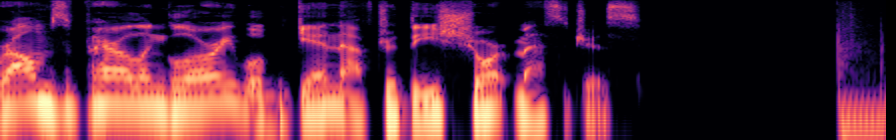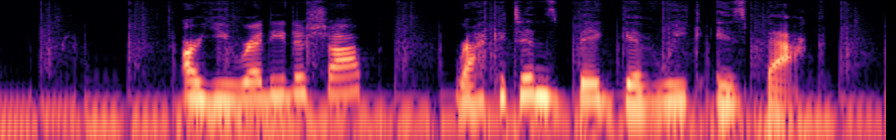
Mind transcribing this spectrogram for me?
Realms of Peril and Glory will begin after these short messages. Are you ready to shop? Rakuten's Big Give Week is back.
